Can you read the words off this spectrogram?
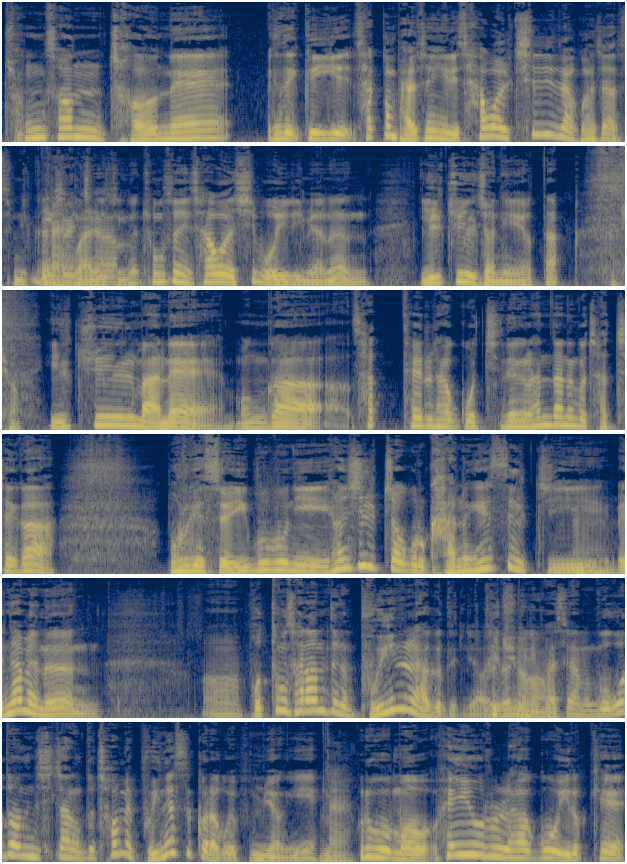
총선 전에 근데 그 이게 사건 발생일이 4월 7일이라고 하지 않습니까? 네, 지금 그렇죠. 알려진 건 총선이 4월 15일이면은 일주일 전이에요, 딱. 그렇죠. 일주일 만에 뭔가 사퇴를 하고 진행을 한다는 것 자체가 모르겠어요. 이 부분이 현실적으로 가능했을지. 음. 왜냐면은 어, 보통 사람들은 부인을 하거든요. 그쵸. 이런 일이 발생하면 뭐 오거돈 시장도 처음에 부인했을 거라고요, 분명히. 네. 그리고 뭐 회유를 하고 이렇게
